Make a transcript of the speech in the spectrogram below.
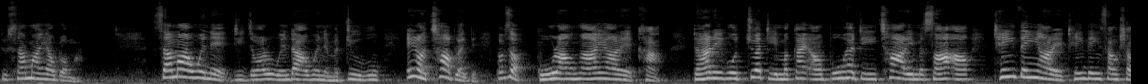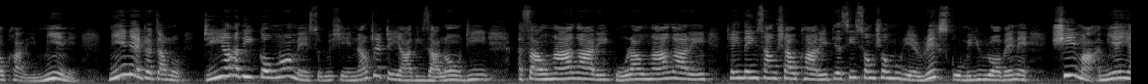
သူစမ်းမရောက်တော့မှာ စမ်းမအဝတ်နဲ့ဒီကျမတို့ winter အဝတ်နဲ့မတူဘူးအဲ့တော့ချပလိုက်တယ်ဘာဖြစ်လို့ဂိုးတောင်ငှားရတဲ့ခဒါတွေကိုကြွက်တီမကိုက်အောင်ပိုးဟက်တီချတွေမစားအောင်ထိမ့်သိမ့်ရတဲ့ထိမ့်သိမ့်ဆောင်ရှောက်ခတွေမြင့်နေမြင့်တဲ့အတွက်ကြောင့်မလို့ဒီရာသီကုံတော့မယ်ဆိုလို့ရှိရင်နောက်ထပ်တရာသီစာလုံးဒီအဆောင်ငှားကားတွေဂိုးတောင်ငှားကားတွေထိမ့်သိမ့်ဆောင်ရှောက်ခတွေပျက်စီးဆုံးရှုံးမှုတွေ risk ကိုမယူတော့ဘဲနဲ့ရှေ့မှာအမြတ်ရ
